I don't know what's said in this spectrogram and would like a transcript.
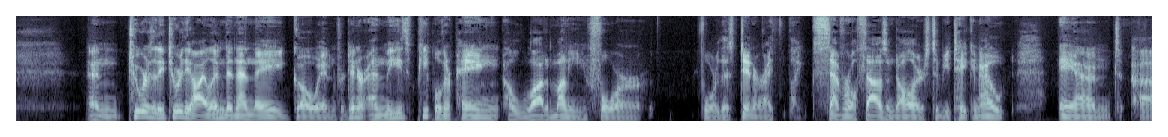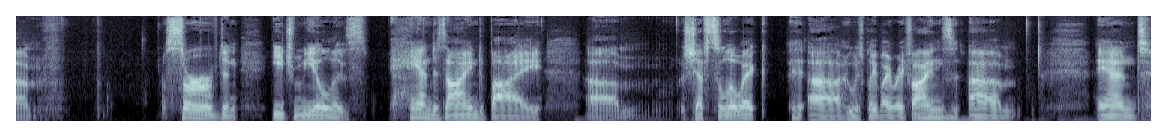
and tours they tour the island and then they go in for dinner. And these people they're paying a lot of money for for this dinner. I like several thousand dollars to be taken out and um served. And each meal is hand designed by um chef Slowik, uh who is played by ray fiennes. Um and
